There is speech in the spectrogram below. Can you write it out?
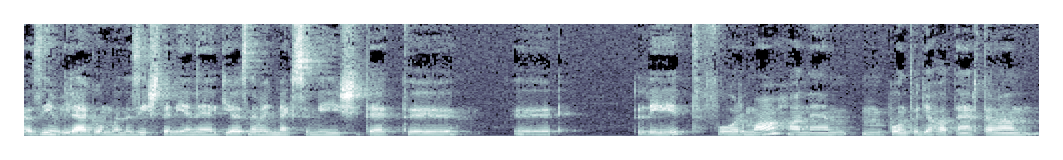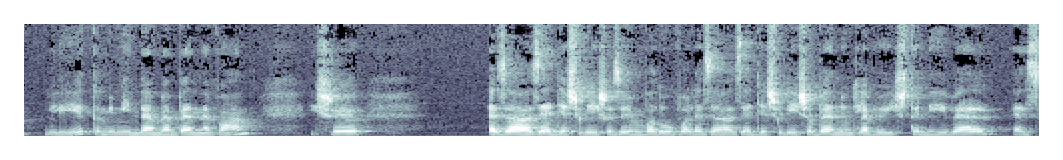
Az én világomban az isteni energia az nem egy megszemélyisített létforma, hanem pont, hogy a határtalan lét, ami mindenben benne van, és ez az egyesülés az önvalóval, ez az egyesülés a bennünk levő Istenével, ez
